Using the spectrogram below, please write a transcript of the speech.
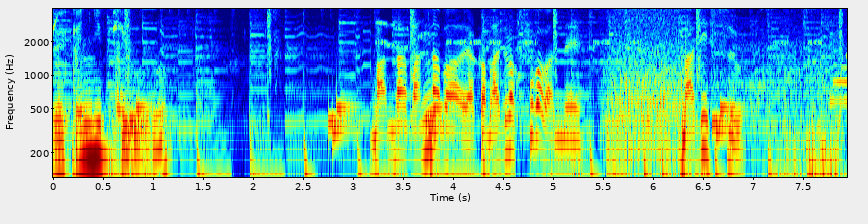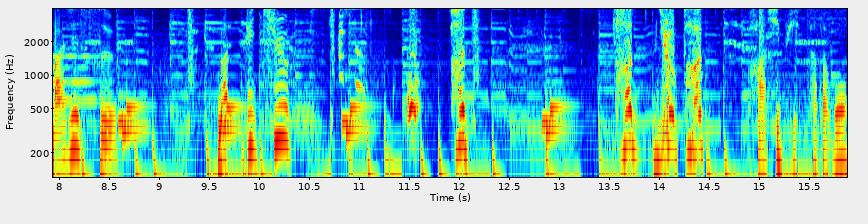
왜 깻잎이 울어? 맞나 맞나봐. 약간 마지막 수가 맞네. 마디스, 마시스, 맛비추. 밭, 밭, 야 밭. 밭이 비슷하다고?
